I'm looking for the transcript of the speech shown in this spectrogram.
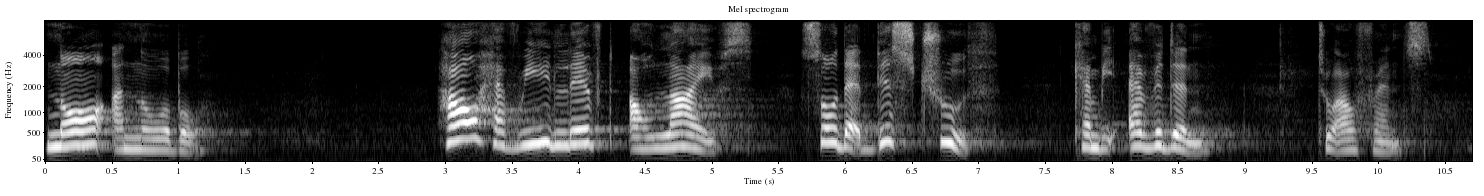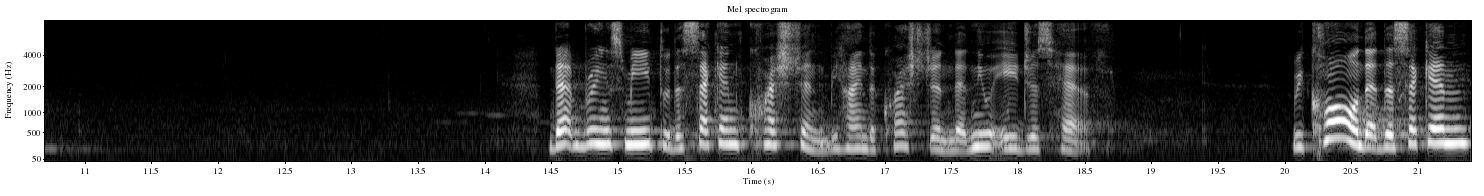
nor unknowable. How have we lived our lives so that this truth can be evident to our friends? That brings me to the second question behind the question that New Agers have. Recall that the second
